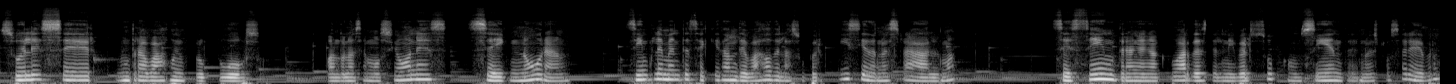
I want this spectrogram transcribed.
Suele ser un trabajo infructuoso. Cuando las emociones se ignoran, simplemente se quedan debajo de la superficie de nuestra alma se centran en actuar desde el nivel subconsciente de nuestro cerebro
